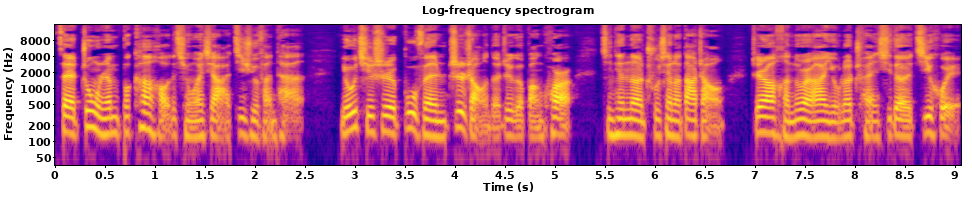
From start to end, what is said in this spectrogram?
在众人不看好的情况下继续反弹，尤其是部分滞涨的这个板块，今天呢出现了大涨，这让很多人啊有了喘息的机会。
